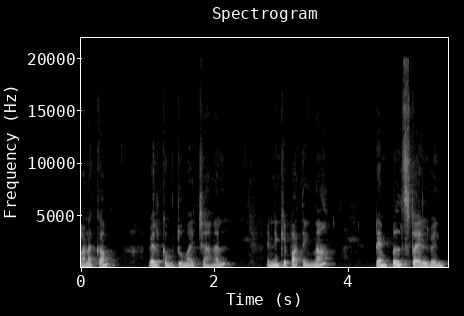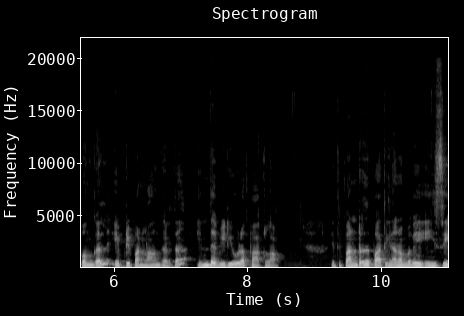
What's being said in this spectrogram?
வணக்கம். வெல்கம் டு மை சேனல் இன்றைக்கி பார்த்தீங்கன்னா டெம்பிள் ஸ்டைல் வெண்பொங்கல் எப்படி பண்ணலாங்கிறத இந்த வீடியோவில் பார்க்கலாம். இது பண்ணுறது பார்த்திங்கன்னா ரொம்பவே ஈஸி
